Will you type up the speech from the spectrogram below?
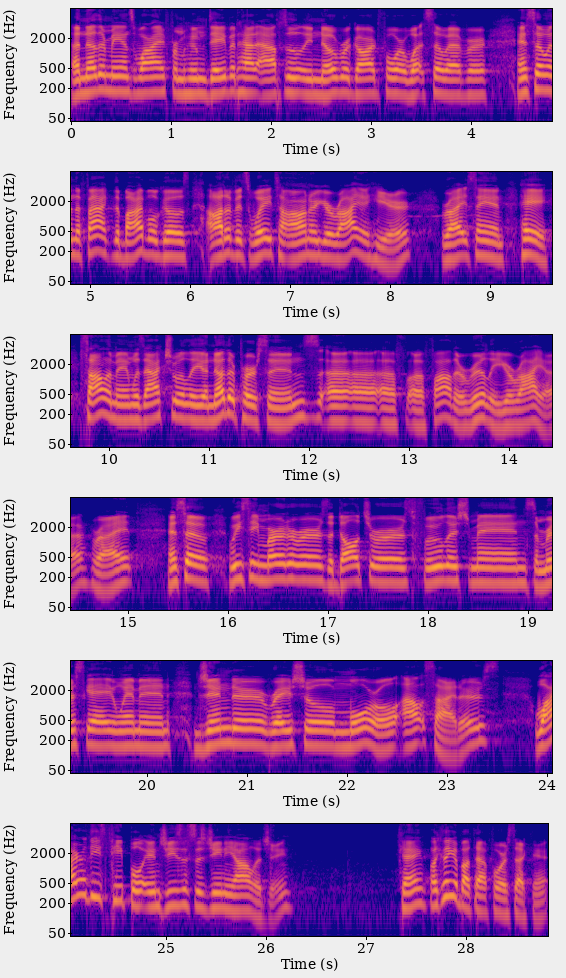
another man's wife from whom David had absolutely no regard for whatsoever. And so, in the fact, the Bible goes out of its way to honor Uriah here, right? Saying, hey, Solomon was actually another person's uh, uh, uh, father, really, Uriah, right? And so we see murderers, adulterers, foolish men, some risque women, gender, racial, moral outsiders why are these people in Jesus' genealogy? Okay, like think about that for a second.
